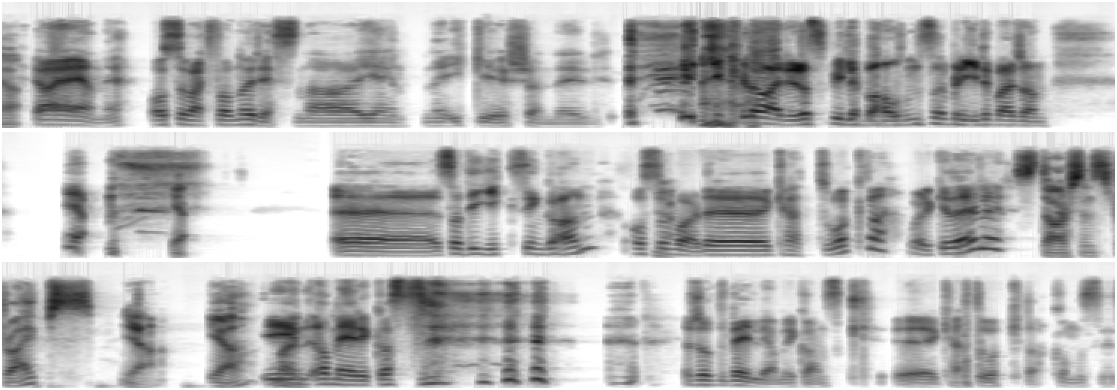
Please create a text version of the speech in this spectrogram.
Ja. ja, jeg er enig. Også i hvert fall når resten av jentene ikke skjønner Ikke klarer å spille ballen, så blir det bare sånn Ja. ja. Uh, så det gikk sin gang, og så ja. var det catwalk, da? Var det ikke det, eller? Stars and Stripes. Ja. ja. I Amerikas Det er sånn veldig amerikansk eh, catwalk, da, kan man si.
